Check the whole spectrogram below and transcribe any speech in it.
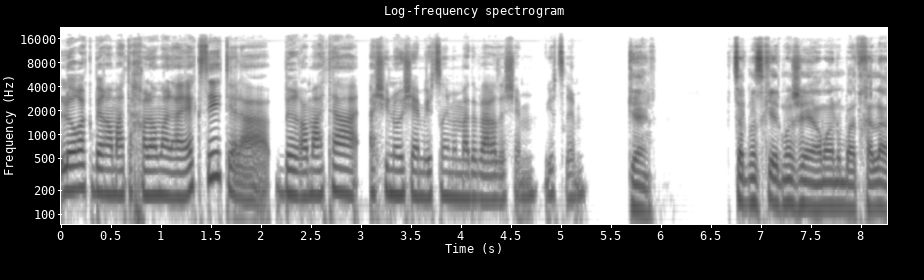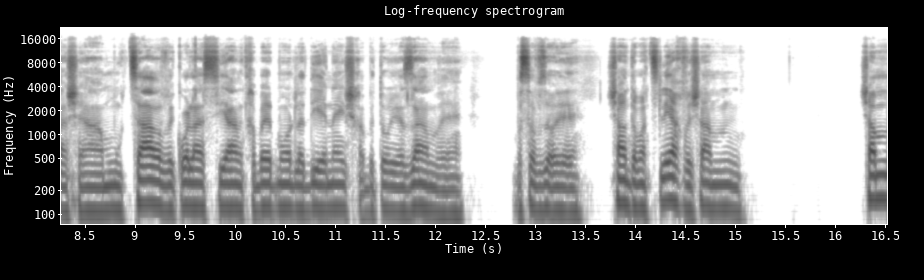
לא רק ברמת החלום על האקזיט, אלא ברמת השינוי שהם יוצרים עם הדבר הזה שהם יוצרים. כן. קצת מזכיר את מה שאמרנו בהתחלה, שהמוצר וכל העשייה מתחברת מאוד ל-DNA שלך בתור יזם, ובסוף זה, שם אתה מצליח ושם שם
